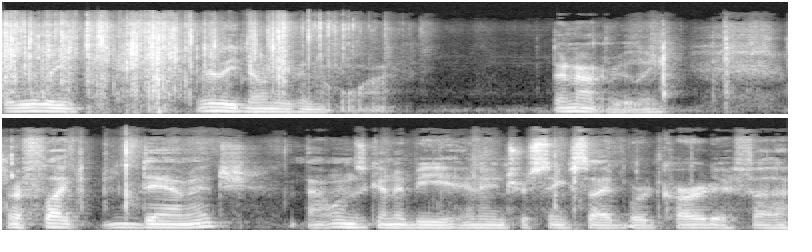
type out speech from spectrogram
I really, really don't even know why. They're not really. Reflect damage. That one's going to be an interesting sideboard card if uh,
